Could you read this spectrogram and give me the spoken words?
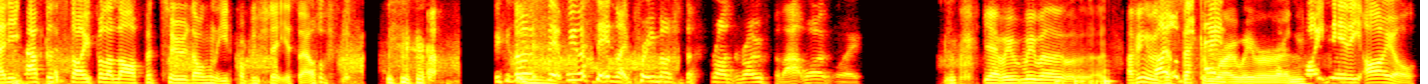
and you'd have to stifle a laugh for too long that you'd probably shit yourself. Because I was sit, we were sitting like pretty much the front row for that, weren't we? Yeah, we we were. I think it was the on the second row we were in. Right near the aisle,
